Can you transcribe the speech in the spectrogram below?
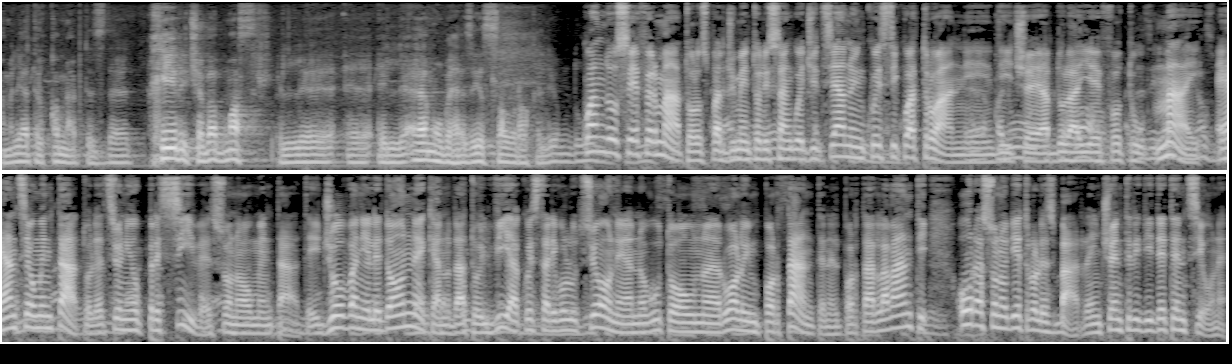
عمليات القمع بتزداد خيرة شباب مصر اللي, اللي قاموا بهذه الثورة وخليهم دول Quando si è fermato lo spargimento di sangue egiziano in questi quattro anni, dice Abdoulaye Fotou? Mai, è anzi aumentato, le azioni oppressive sono aumentate, i giovani e le donne che hanno dato il via a questa rivoluzione hanno avuto un ruolo importante nel portarla avanti, ora sono dietro le sbarre, in centri di detenzione,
